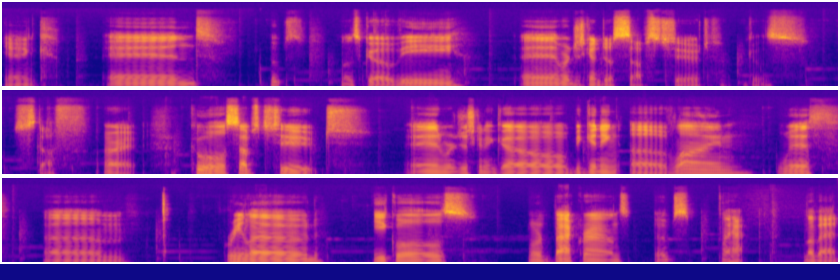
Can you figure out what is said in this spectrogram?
Yank. And oops. Let's go V. And we're just going to do a substitute because stuff. All right. Cool. Substitute. And we're just going to go beginning of line with um, reload equals or backgrounds. Oops. My hat. My bad.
